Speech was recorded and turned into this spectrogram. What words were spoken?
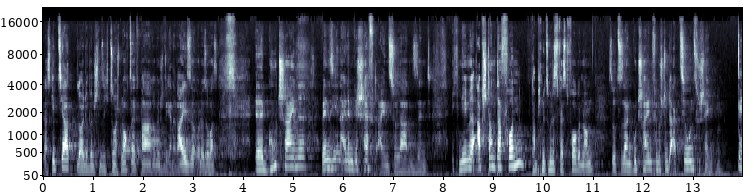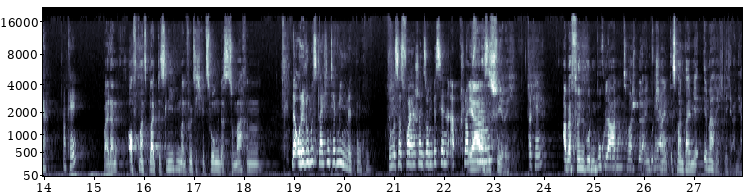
Das gibt es ja. Leute wünschen sich zum Beispiel Hochzeitspaare, wünschen sich eine Reise oder sowas. Äh, Gutscheine, wenn sie in einem Geschäft einzuladen sind. Ich nehme Abstand davon, habe ich mir zumindest fest vorgenommen, sozusagen Gutscheine für bestimmte Aktionen zu schenken. Ja. Okay. Weil dann oftmals bleibt es liegen, man fühlt sich gezwungen, das zu machen. Na, oder du musst gleich einen Termin mitbuchen. Du musst das vorher schon so ein bisschen abklopfen. Ja, das ist schwierig. Okay. Aber für einen guten Buchladen zum Beispiel, einen Gutschein, Ja. ist man bei mir immer richtig, Anja.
